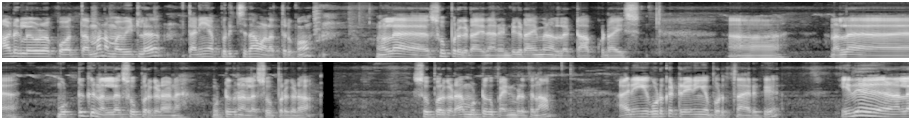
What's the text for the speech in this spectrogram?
ஆடுகளோட பார்த்தாமல் நம்ம வீட்டில் தனியாக பிரித்து தான் வளர்த்துருக்கோம். நல்ல சூப்பர் கடாய் தான். ரெண்டு கடாயுமே நல்ல டாப் கடாய்ஸ். நல்ல முட்டுக்கு நல்ல சூப்பர் கடாண்ணே. முட்டுக்கு நல்ல சூப்பர் கடா சூப்பர் கடா முட்டுக்கு பயன்படுத்தலாம். அது நீங்கள் கொடுக்க ட்ரைனிங்கை பொறுத்து தான் இருக்குது இது நல்ல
